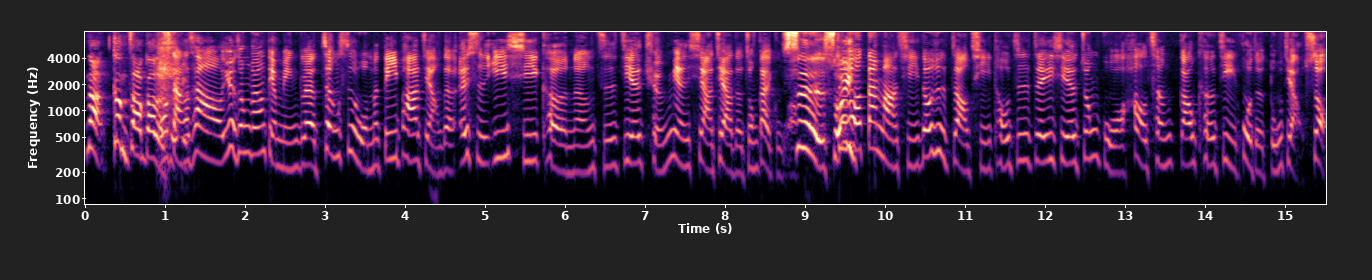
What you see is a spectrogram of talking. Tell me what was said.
那更糟糕的是，我打个岔哦，岳中刚刚点名的正是我们第一趴讲的 SEC 可能直接全面下架的中概股啊。是，所以说淡马锡都是早期投资这一些中国号称高科技或者独角兽，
